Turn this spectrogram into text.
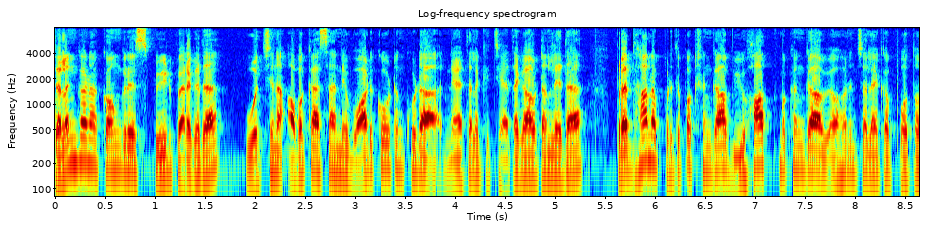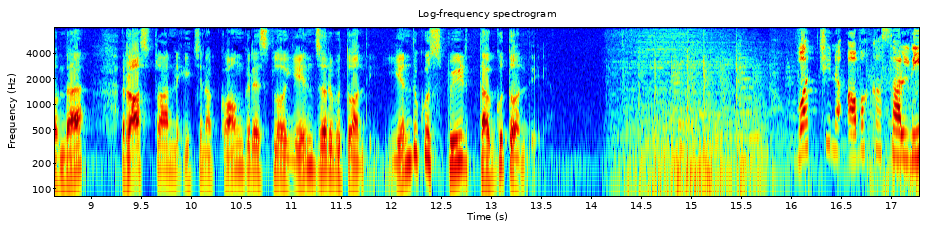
తెలంగాణ కాంగ్రెస్ స్పీడ్ పెరగదా? వచ్చిన అవకాశాన్ని వాడుకోవటం కూడా నేతలకి చేతగావటం లేదా? ప్రధాన ప్రతిపక్షంగా వ్యూహాత్మకంగా వ్యవహరించలేకపోతోందా? రాష్ట్రాన్ని ఇచ్చిన కాంగ్రెస్లో ఏం జరుగుతోంది? ఎందుకు స్పీడ్ తగ్గుతోంది? వచ్చిన అవకాశాల్ని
